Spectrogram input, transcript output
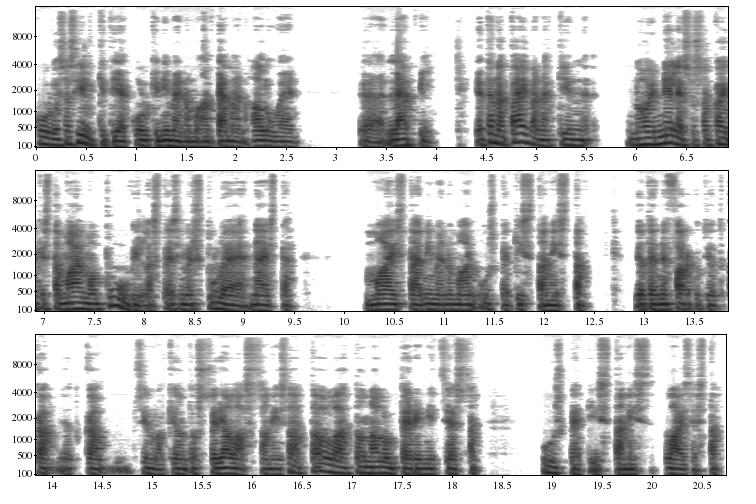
kuuluisa silkkitie kulki nimenomaan tämän alueen läpi. Ja tänä päivänäkin noin neljäsosa kaikista maailman puuvillasta esimerkiksi tulee näistä maista, nimenomaan Uzbekistanista, joten ne farkut, jotka, jotka sinullakin on tuossa jalassa, niin saattaa olla, että on alun perin itse asiassa uzbekistanilaisesta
